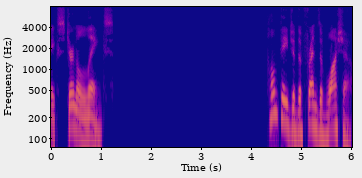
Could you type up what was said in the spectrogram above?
External links. Homepage of the Friends of Washoe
